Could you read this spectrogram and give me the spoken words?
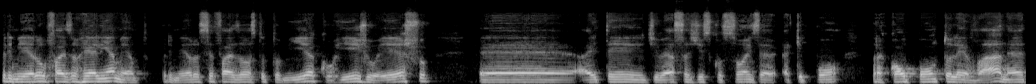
primeiro faz o realinhamento. Primeiro você faz a osteotomia, corrige o eixo. É, aí tem diversas discussões é, para qual ponto levar, né?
